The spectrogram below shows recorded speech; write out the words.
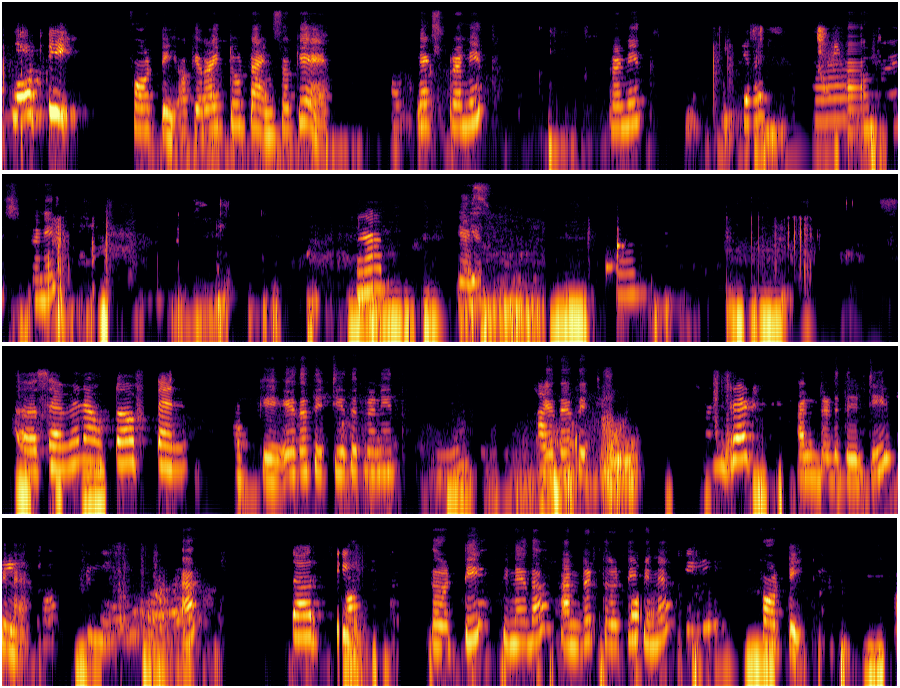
Forty. 40. Okay, write two times. Okay. Next, Pranit. Pranit, Yes. how much? Pranit? Ma'am. Yes. Uh, seven out of ten. Okay. ഏതാ തെറ്റിയത് പ്രണീത് ഏതാ തെറ്റി Hundred. Hundred തെറ്റി പിന്നെ Thirty. Thirty പിന്നെ ഏതാ hundred thirty പിന്നെ forty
